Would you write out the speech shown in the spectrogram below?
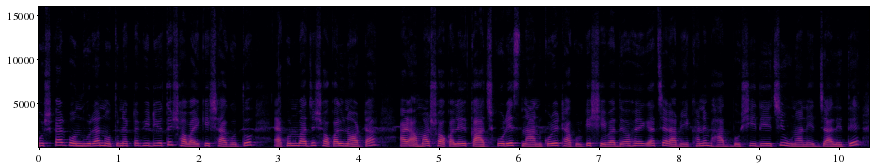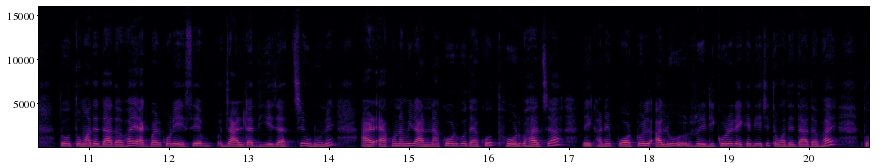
নমস্কার বন্ধুরা, নতুন একটা ভিডিওতে সবাইকে স্বাগত। এখন বাজে সকাল নটা আর আমার সকালের কাজ করে, স্নান করে ঠাকুরকে সেবা দেওয়া হয়ে গেছে আর আমি এখানে ভাত বসিয়ে দিয়েছি উনানের জালেতে। তো তোমাদের দাদাভাই একবার করে এসে জালটা দিয়ে যাচ্ছে উনুনে। আর এখন আমি রান্না করব, দেখো, থোর ভাজা এখানে পটল, আলু রেডি করে রেখে দিয়েছি তোমাদের দাদাভাই। তো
